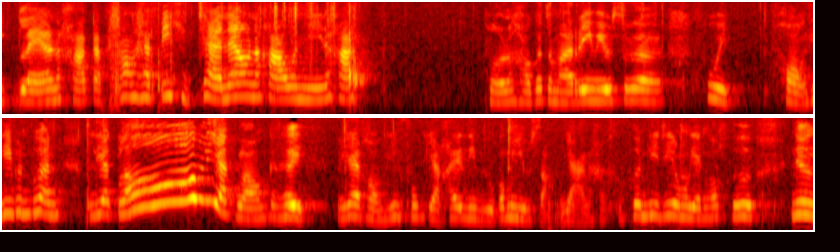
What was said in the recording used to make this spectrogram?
ีกแล้วนะคะ กับช่อง Happy Kid Channel นะคะ วันนี้นะคะเรานะคะก็จะมารีวิวเสื้อถุยของที่เพื่อนๆเรียกร้องเรียกร้องกันเฮ้ยไม่ใช่ของที่ฟุกอยากให้รีวิวก็มีอยู่สองอย่างนะคะคือเพื่อนพี่ที่โรงเรียนก็คือหนึ่ง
